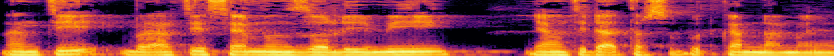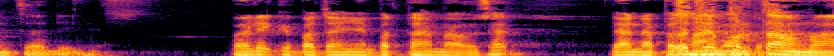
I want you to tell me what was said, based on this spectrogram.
nanti berarti saya menzolimi yang tidak tersebutkan namanya tadi. Balik ke pertanyaan pertama Ustaz. Dan apa pertanyaan pertama,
